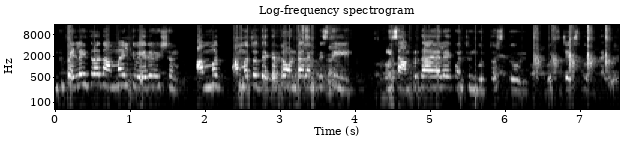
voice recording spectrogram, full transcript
ఇంక పెళ్ళైన తర్వాత అమ్మాయిలకి వేరే విషయం. అమ్మ అమ్మతో దగ్గరగా ఉండాలనిపిస్తే ఈ- సాంప్రదాయాలే కొంచెం గుర్తొస్తూ గుర్తు చేస్తూ ఉంటాయి.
